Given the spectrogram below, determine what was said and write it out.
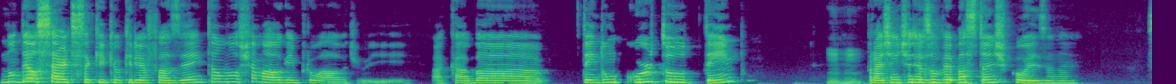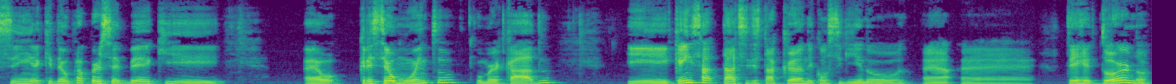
não deu certo isso aqui que eu queria fazer, então vou chamar alguém para o áudio. E acaba tendo um curto tempo uhum. para a gente resolver bastante coisa, né? Sim, é que deu para perceber que é, cresceu muito o mercado e quem está se destacando e conseguindo é, é, ter retorno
